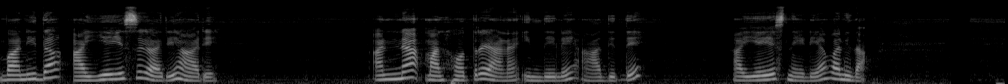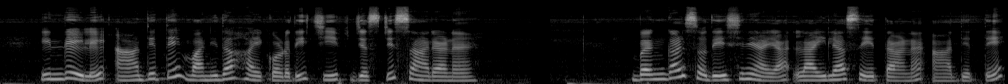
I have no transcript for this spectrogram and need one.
വനിത ഐ എ എസ്സുകാരി ആര്? അന്ന മൽഹോത്രയാണ് ഇന്ത്യയിലെ ആദ്യത്തെ ഐ എ എസ് നേടിയ വനിത. ഇന്ത്യയിലെ ആദ്യത്തെ വനിതാ ഹൈക്കോടതി ചീഫ് ജസ്റ്റിസ് ആരാണ്? ബംഗാൾ സ്വദേശിനിയായ ലൈല സേത്താണ് ആദ്യത്തെ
